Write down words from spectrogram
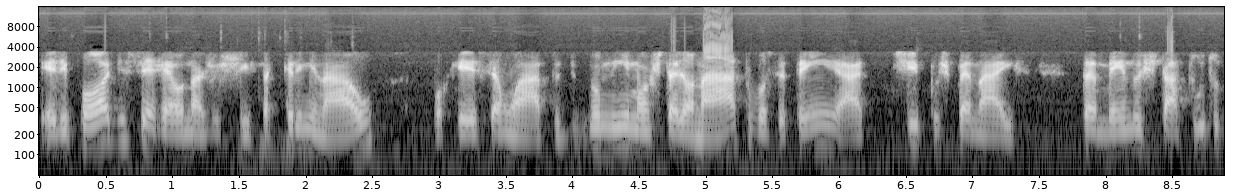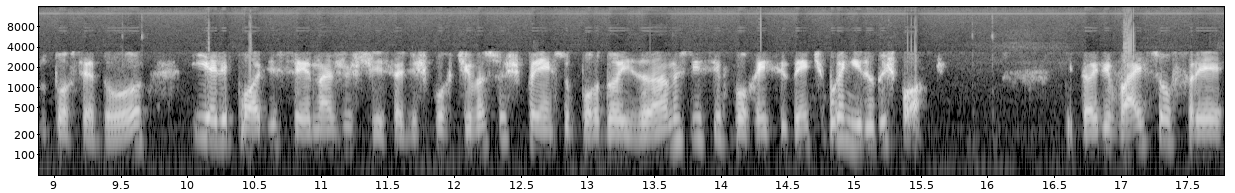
Ele pode ser réu na justiça criminal, porque esse é um ato, no mínimo, é um estelionato, você tem a, ah, tipos penais também no Estatuto do Torcedor, e ele pode ser na Justiça Desportiva suspenso por dois anos e, se for reincidente, banido do esporte. Então ele vai sofrer,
